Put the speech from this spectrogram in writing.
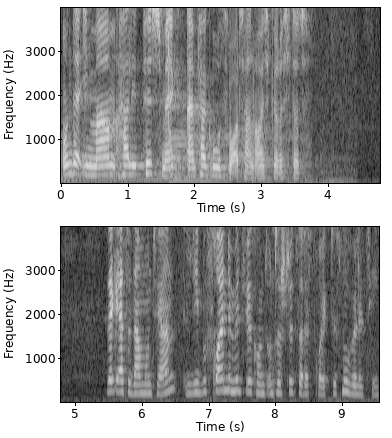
und der Imam Halid Pischmek ein paar Grußworte an euch gerichtet. Sehr geehrte Damen und Herren, liebe Freunde, Mitwirker und Unterstützer des Projektes Mobility.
